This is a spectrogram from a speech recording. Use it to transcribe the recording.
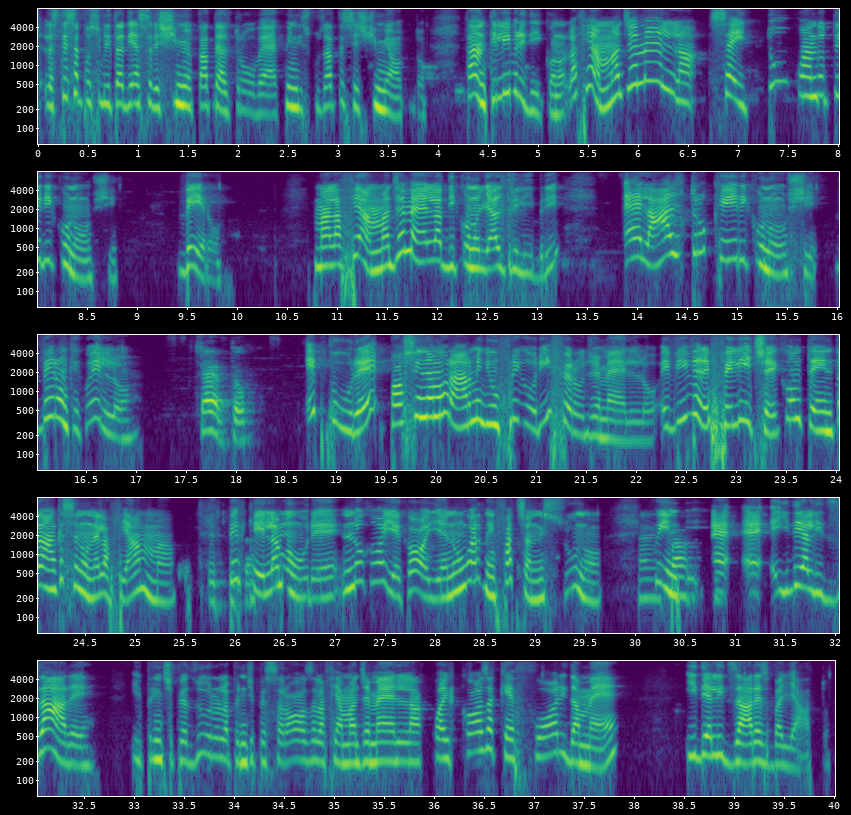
la stessa possibilità di essere scimmiottate altrove, eh, quindi scusate se scimmiotto. Tanti libri dicono la fiamma gemella sei tu quando ti riconosci. Vero. Ma la fiamma gemella, dicono gli altri libri, è l'altro che riconosci. Vero anche quello? Certo. Eppure posso innamorarmi di un frigorifero gemello e vivere felice e contenta anche se non è la fiamma. Perché l'amore lo coglie coglie, non guarda in faccia a nessuno. Eh, Quindi è, è, idealizzare il principe azzurro, la principessa rosa, la fiamma gemella, qualcosa che è fuori da me, idealizzare è sbagliato.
